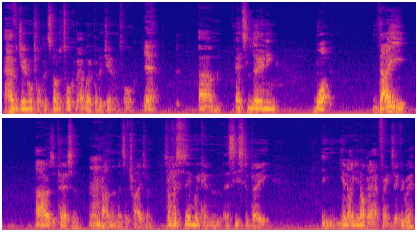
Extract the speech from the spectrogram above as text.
have a general talk. It's not a talk about work, but a general talk. Yeah. Um, it's learning what they are as a person Mm. rather than as a tradesman. Because almost- then we can assist to be, you know, you're not going to have friends everywhere,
